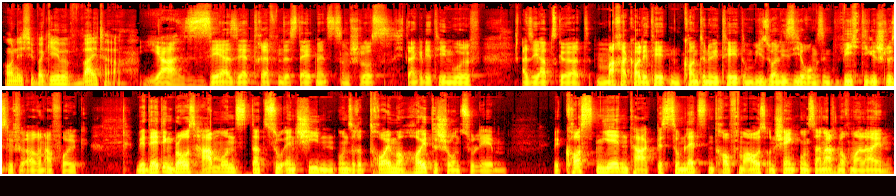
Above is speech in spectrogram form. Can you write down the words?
Und ich übergebe weiter. Ja, sehr, sehr treffende Statements zum Schluss. Ich danke dir, Teen Wolf. Also ihr habt's gehört, Macherqualitäten, Kontinuität und Visualisierung sind wichtige Schlüssel für euren Erfolg. Wir Dating Bros haben uns dazu entschieden, unsere Träume heute schon zu leben. Wir kosten jeden Tag bis zum letzten Tropfen aus und schenken uns danach nochmal ein.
